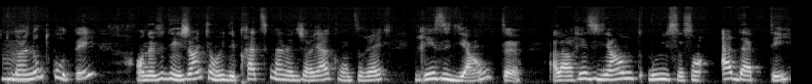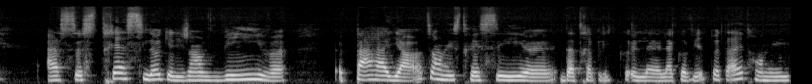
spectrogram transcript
Hmm. D'un autre côté, on a vu des gens qui ont eu des pratiques managériales qu'on dirait résilientes. Alors résilientes, où ils se sont adaptés à ce stress-là que les gens vivent euh, par ailleurs. Tu sais, on est stressé euh, d'attraper la, la, COVID peut-être, on est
